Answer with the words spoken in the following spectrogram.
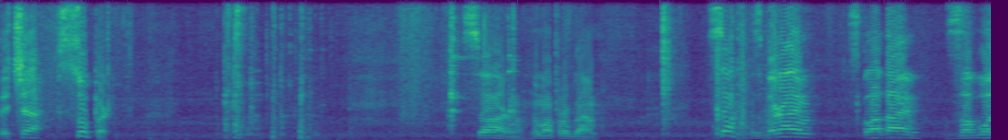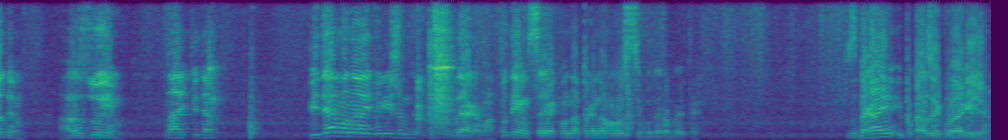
Тече супер. Все гарно, нема проблем. Все, збираємо, складаємо, заводимо, газуємо. Навіть підемо. Підемо навіть виріжемо кусок дерева. Подивимося, як вона при нагрузці буде робити. Збираю і показую, як вона ріже.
